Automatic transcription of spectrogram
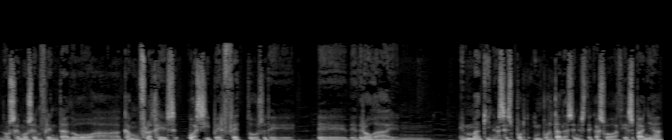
Nos hemos enfrentado a camuflajes cuasi perfectos de, de, droga en, en máquinas importadas, en este caso hacia España.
